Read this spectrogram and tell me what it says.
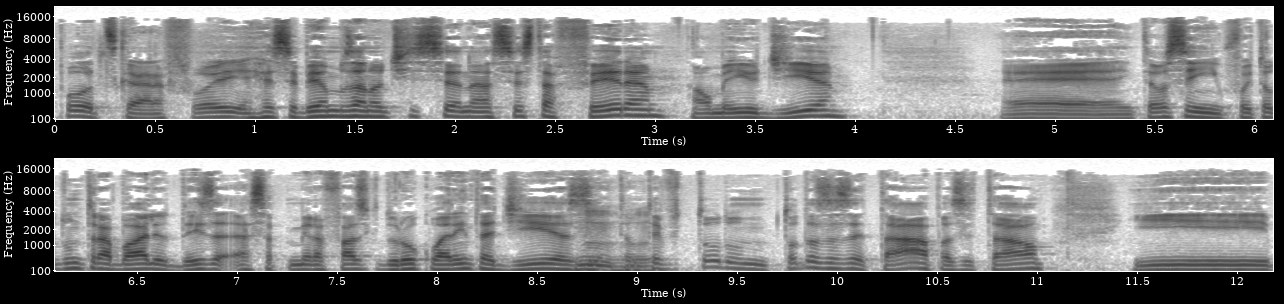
Putz, cara, foi. Recebemos a notícia na sexta-feira, ao meio-dia. É, então, assim, foi todo um trabalho desde essa primeira fase que durou 40 dias. Uhum. Então, teve todo, todas as etapas e tal. E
